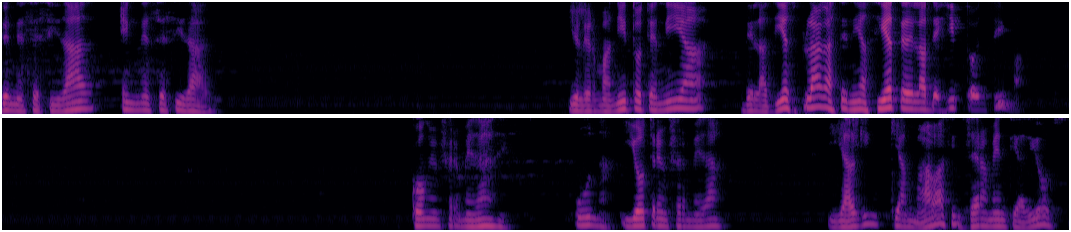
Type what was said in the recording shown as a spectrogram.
de necesidad en necesidad. Y el hermanito tenía, de las diez plagas, tenía siete de las de Egipto encima. Con enfermedades, una y otra enfermedad. Y alguien que amaba sinceramente a Dios.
